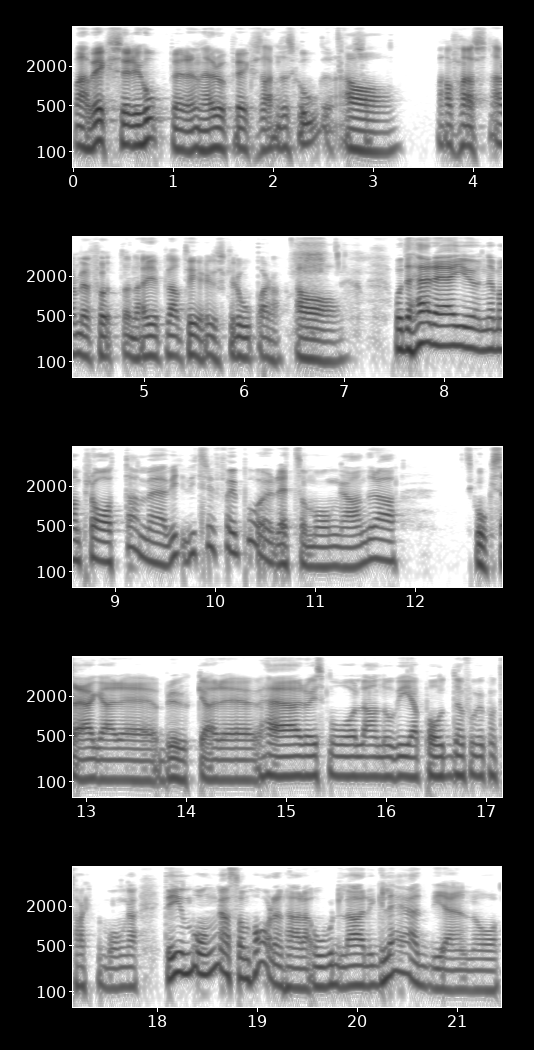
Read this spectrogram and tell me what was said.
Man växer ihop med den här uppväxande skogen. Alltså. Ja. Man fastnar med fötterna i planteringsgroparna. Ja. Och det här är ju när man pratar med, vi, vi träffar ju på rätt så många andra skogsägare, brukare här och i Småland och via podden får vi kontakt med många. Det är ju många som har den här odlarglädjen och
